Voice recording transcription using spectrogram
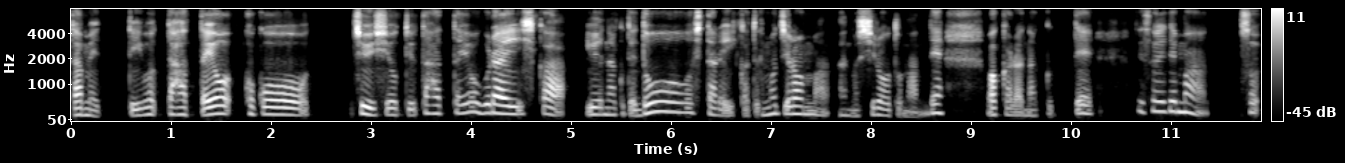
ダメって言ってはったよ、ここを注意しようって言ってはったよぐらいしか言えなくて、どうしたらいいかって、もちろん、まあ、あの素人なんでわからなくって、で、それでまあ、そ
